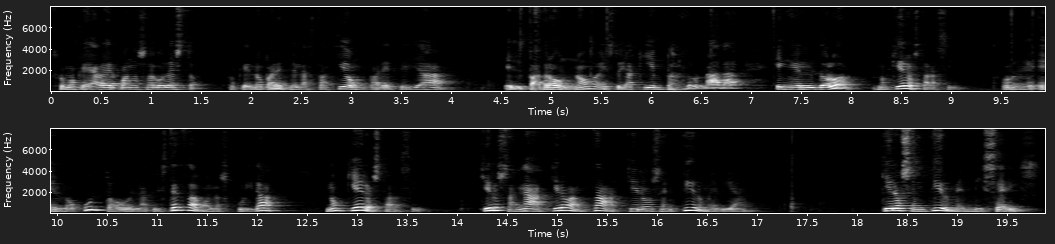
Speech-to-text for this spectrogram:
Es como que a ver cuándo salgo de esto, porque no parece la estación, parece ya el padrón, ¿no? Estoy aquí empadronada en el dolor, no quiero estar así, o en lo oculto, o en la tristeza, o en la oscuridad, no quiero estar así. Quiero sanar, quiero avanzar, quiero sentirme bien. Quiero sentirme en mi seis,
